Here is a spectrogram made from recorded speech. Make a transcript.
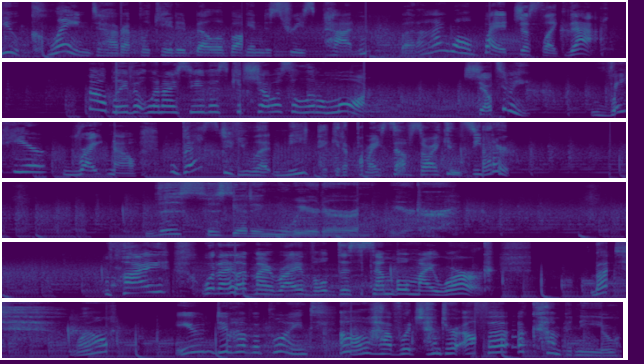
You claim to have replicated Belobog Industries' patent, but I won't buy it just like that. I'll believe it when I see this kid show us a little more. Show it to me. Right here, right now. Best if you let me pick it up for myself so I can see better. This is getting weirder and weirder. Why would I let my rival dissemble my work? But, well, you do have a point. I'll have Witch Hunter Alpha accompany you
